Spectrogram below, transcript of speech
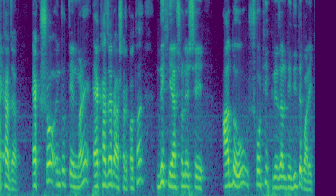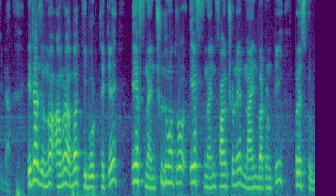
এক হাজার, একশো ইন্টু টেন মানে এক হাজার আসার কথা, দেখি আসলে সে আদৌ সঠিক রেজাল্টটি দিতে পারে কিনা। এটার জন্য আমরা আবার কিবোর্ড থেকে এফ নাইন শুধুমাত্র এফ নাইন ফাংশনের নাইন বাটনটি প্রেস করব।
